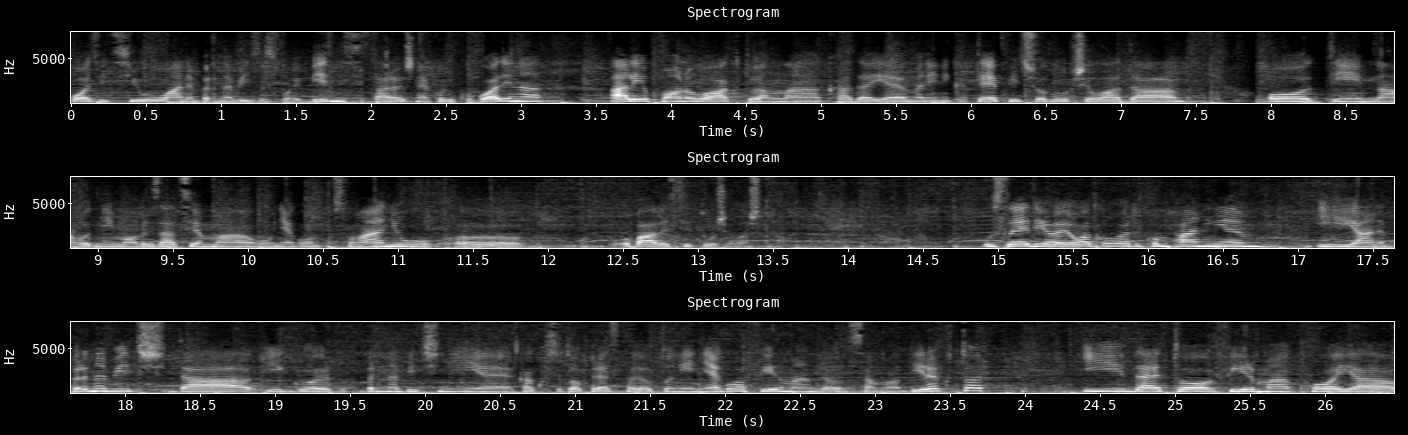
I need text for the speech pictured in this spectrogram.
poziciju Ane Brnabić za svoj biznis i stara već nekoliko godina, ali je ponovo aktuelna kada je Marinika Tepić odlučila da o tim navodnim malverzacijama u njegovom poslovanju obavesti tužilaštvo. Usledio je odgovor kompanije i Ane Brnabić da Igor Brnabić nije, kako se to predstavlja, to nije njegova firma, da je on samo direktor i da je to firma koja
